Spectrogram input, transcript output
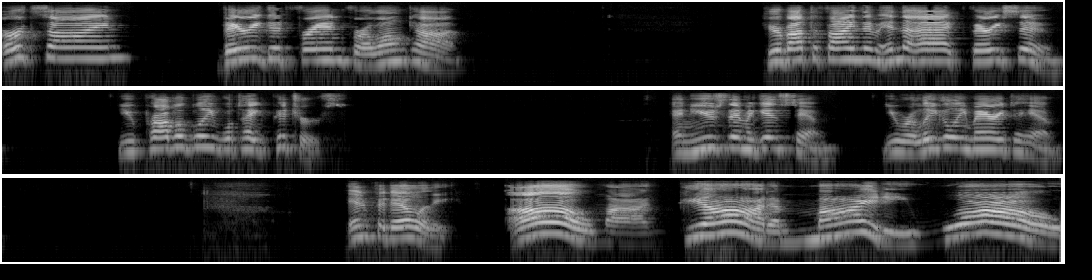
earth sign, very good friend for a long time. You're about to find them in the act very soon. You probably will take pictures and use them against him. You were legally married to him. Infidelity. Oh my God Almighty. Whoa.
